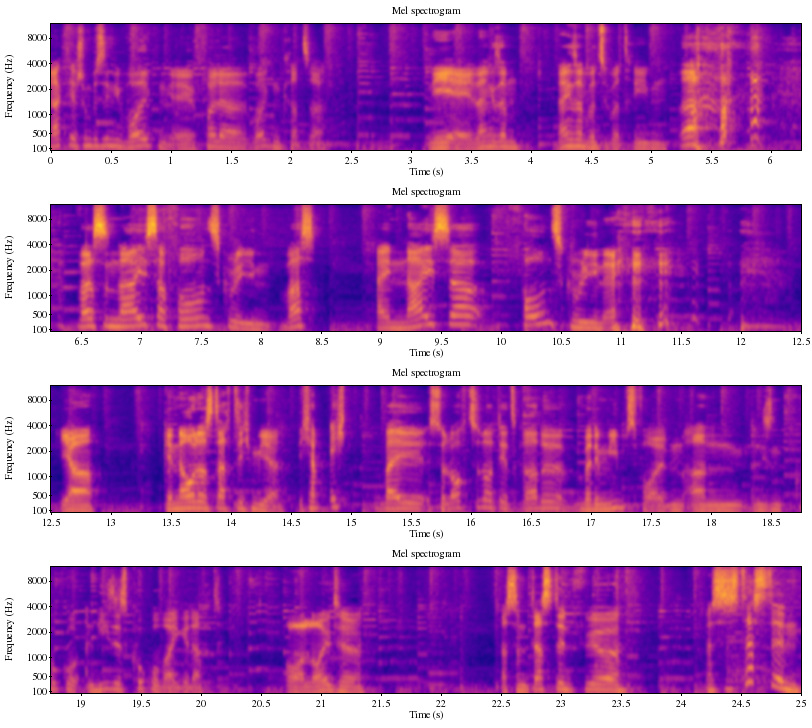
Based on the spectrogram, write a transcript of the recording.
ragt ja schon ein bisschen in die Wolken, ey. Voll der Wolkenkratzer. Nee, ey, langsam, langsam wird's übertrieben. Was ein nicer Phone-Screen. Was ein nicer Phone-Screen, ey. Ja, genau das dachte ich mir. Ich habe echt bei Solofzelot jetzt gerade bei den Memes vor allem an, an, diesen Koko, an dieses Kokowai gedacht. Oh, Leute. Was sind das denn für... Was ist das denn?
